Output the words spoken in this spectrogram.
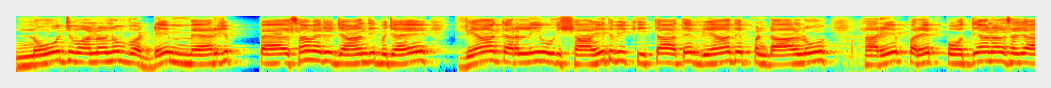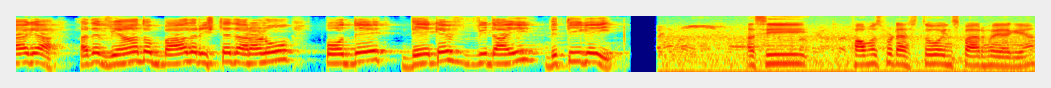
ਨੌਜਵਾਨਾਂ ਨੂੰ ਵੱਡੇ ਮੈਰਿਜ ਪੈਲਸਾਂ ਵਿੱਚ ਜਾਣ ਦੀ ਬਜਾਏ ਵਿਆਹ ਕਰਨ ਲਈ ਉਤਸ਼ਾਹਿਤ ਵੀ ਕੀਤਾ ਅਤੇ ਵਿਆਹ ਦੇ ਪੰਡਾਲ ਨੂੰ ਹਰੇ ਭਰੇ ਪੌਦਿਆਂ ਨਾਲ ਸਜਾਇਆ ਗਿਆ ਅਤੇ ਵਿਆਹ ਤੋਂ ਬਾਅਦ ਰਿਸ਼ਤੇਦਾਰਾਂ ਨੂੰ ਪੌਦੇ ਦੇ ਕੇ ਵਿਦਾਈ ਦਿੱਤੀ ਗਈ। ਅਸੀਂ ਫਾਰਮਰਸ ਪ੍ਰੋਟੈਸਟ ਤੋਂ ਇਨਸਪਾਇਰ ਹੋਏ ਹੈਗੇ ਆ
